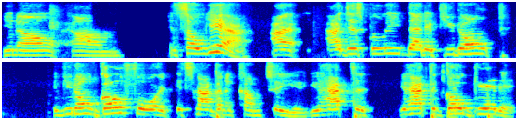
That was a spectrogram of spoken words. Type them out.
you know? Um, and so, yeah, I, I just believe that if you don't, if you don't go for it, it's not going to come to you. You have to, you have to go get it.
